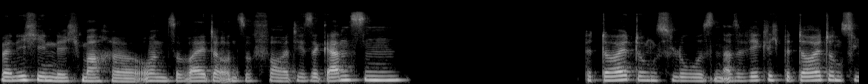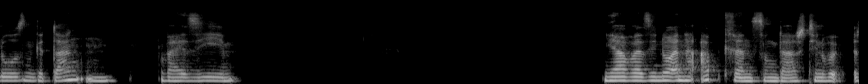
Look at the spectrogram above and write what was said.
wenn ich ihn nicht mache und so weiter und so fort. Diese ganzen bedeutungslosen, also wirklich bedeutungslosen Gedanken, weil sie Ja, weil sie nur eine Abgrenzung darstellen wo,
